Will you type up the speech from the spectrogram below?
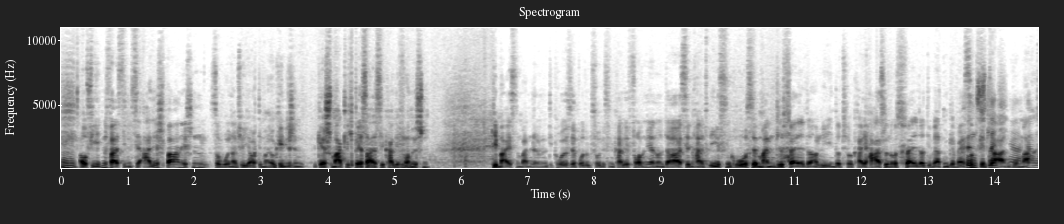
Mhm. Auf jeden Fall sind sie alle spanischen, sowohl natürlich auch die mallorquinischen, geschmacklich besser als die kalifornischen. Die meisten Mandeln, die größte Produktion ist in Kalifornien und da sind halt riesengroße Mandelfelder, wie in der Türkei Haselnussfelder, die werden gewässert, Künstlich, getan, ja, gemacht.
